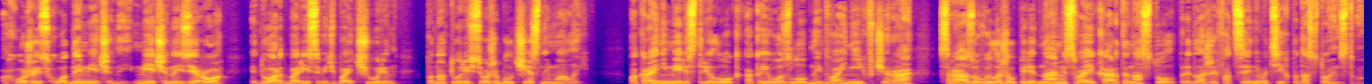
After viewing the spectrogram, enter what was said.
похоже, исходный меченый, меченый Зеро, Эдуард Борисович Байчурин, по натуре все же был честный малый. По крайней мере, стрелок, как и его злобный двойник, вчера сразу выложил перед нами свои карты на стол, предложив оценивать их по достоинству.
